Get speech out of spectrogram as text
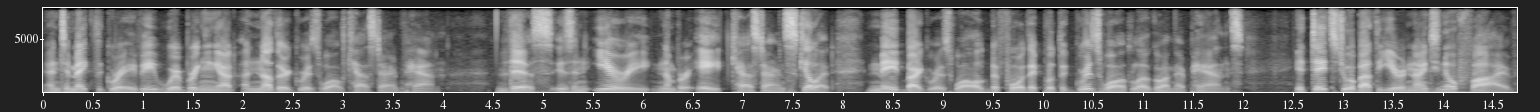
and to make the gravy, we're bringing out another Griswold cast iron pan. This is an Erie number 8 cast iron skillet made by Griswold before they put the Griswold logo on their pans. It dates to about the year 1905,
